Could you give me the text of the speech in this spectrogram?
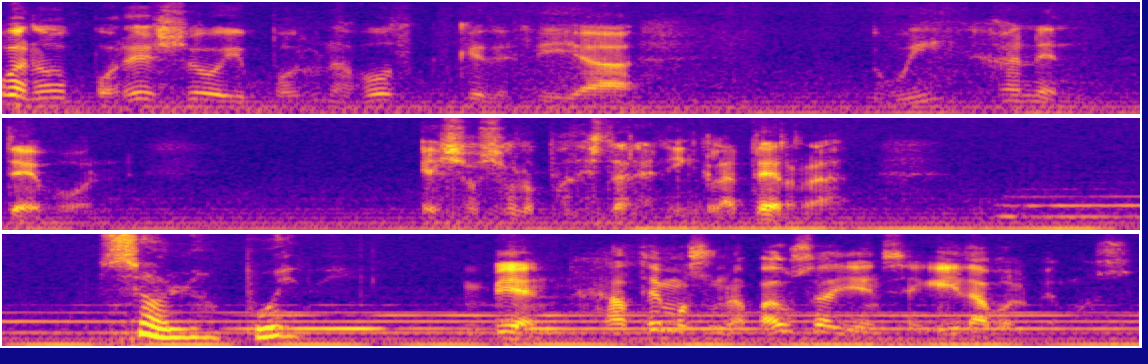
Bueno, por eso y por una voz que decía Wingham en Devon. Eso solo puede estar en Inglaterra. Solo puede. Bien, hacemos una pausa y enseguida volvemos.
